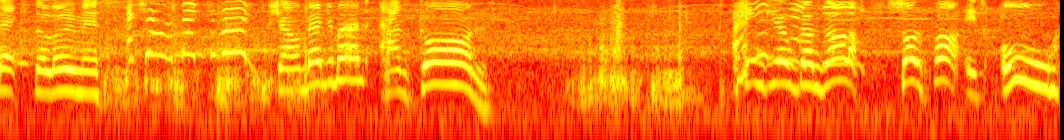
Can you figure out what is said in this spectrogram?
Dexter Lumis. And Shelton Benjamin. Shelton Benjamin has gone. Angel Gonzalez. So far, it's all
